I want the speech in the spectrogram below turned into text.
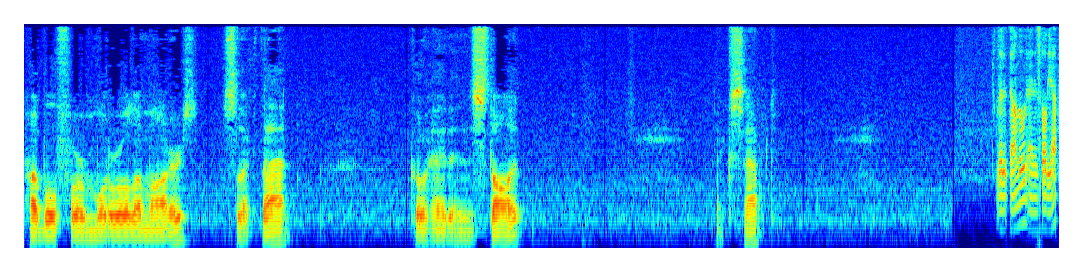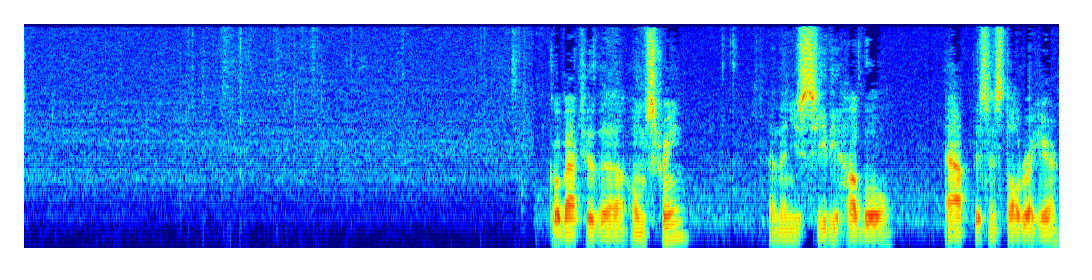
Hubble for Motorola monitors. Select that. go ahead and install it. Accept. Go back to the home screen and then you see the Hubble app is installed right here.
